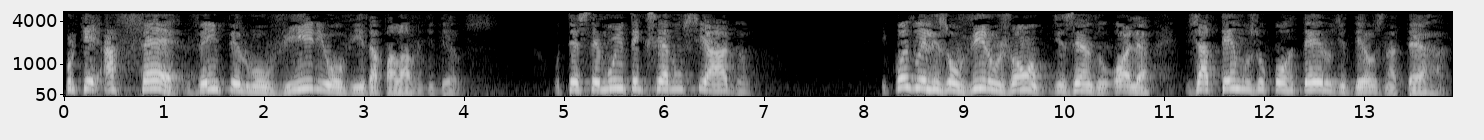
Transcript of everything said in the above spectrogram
Porque a fé vem pelo ouvir e ouvir da palavra de Deus. O testemunho tem que ser anunciado. E quando eles ouviram João dizendo: Olha, já temos o Cordeiro de Deus na terra.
